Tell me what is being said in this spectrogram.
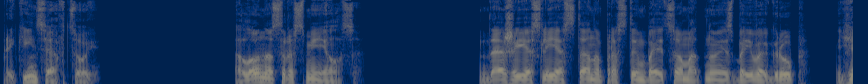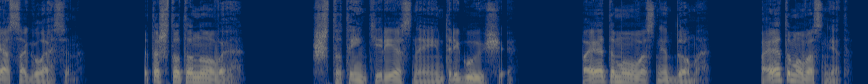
прикинься овцой. Лонос рассмеялся. Даже если я стану простым бойцом одной из боевых групп, я согласен. Это что-то новое, что-то интересное, интригующее. Поэтому у вас нет дома. Поэтому вас нет.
